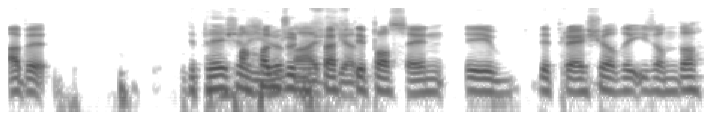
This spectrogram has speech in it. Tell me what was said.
about The pressure of Europe adds, yep. 150 the pressure that he's under.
